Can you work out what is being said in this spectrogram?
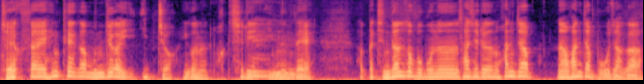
제약사의 행태가 문제가 이- 있죠. 이거는 확실히 네. 있는데 아까 진단서 부분은 사실은 환자나 환자 보호자가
